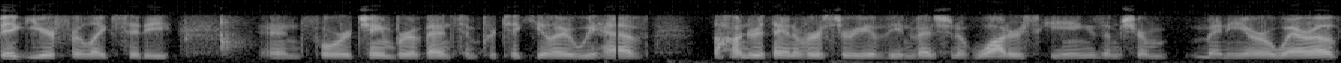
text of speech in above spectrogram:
big year for Lake City and for chamber events in particular. We have the 100th anniversary of the invention of water skiing, as I'm sure many are aware of.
